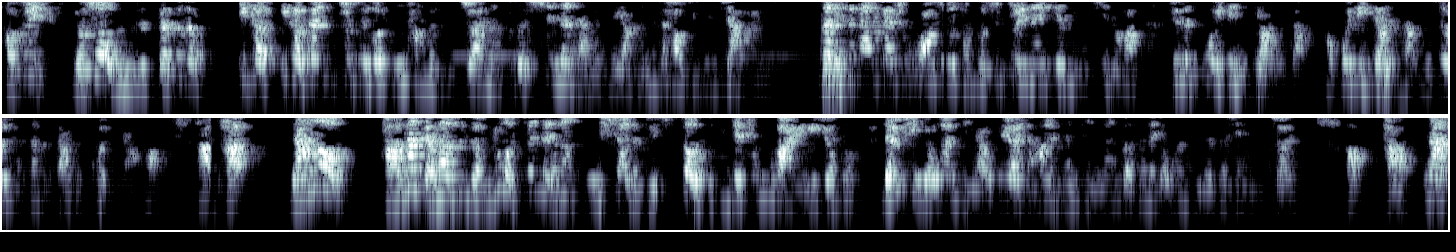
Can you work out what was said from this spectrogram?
好，所以有时候我们的这个一个一个跟就是说银行的理专呢，这个信任感的培养可能是好几年下来的。那你真的要再去话说从头去对那些明细的话，其实不一定你钓得到，好，不一定钓得到，也是会产生很大的困扰哈。好，好，然后。好，那讲到这个，如果真的有那种无效的解受直接中坏的，也就人品有问题啊，我必须要讲到人品人格真的有问题的这些理专。好，好，那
